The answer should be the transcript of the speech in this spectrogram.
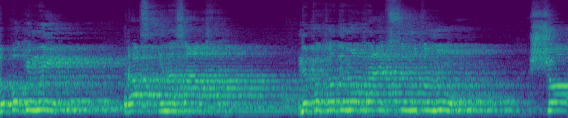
допоки ми раз і назавжди не покладемо край всьому тому, що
